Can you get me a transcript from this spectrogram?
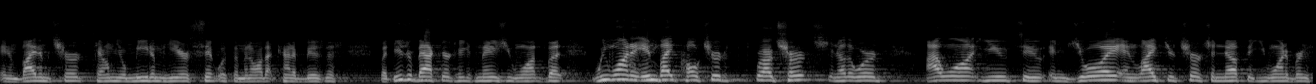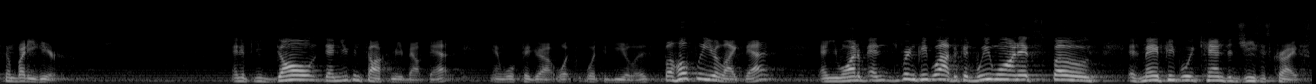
and invite them to church, tell them you'll meet them here, sit with them, and all that kind of business. But these are back there, take as many as you want. But we want an invite culture for our church. In other words, I want you to enjoy and like your church enough that you want to bring somebody here. And if you don't, then you can talk to me about that, and we'll figure out what, what the deal is. But hopefully you're like that, and you want to and bring people out because we want to expose as many people we can to Jesus Christ.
